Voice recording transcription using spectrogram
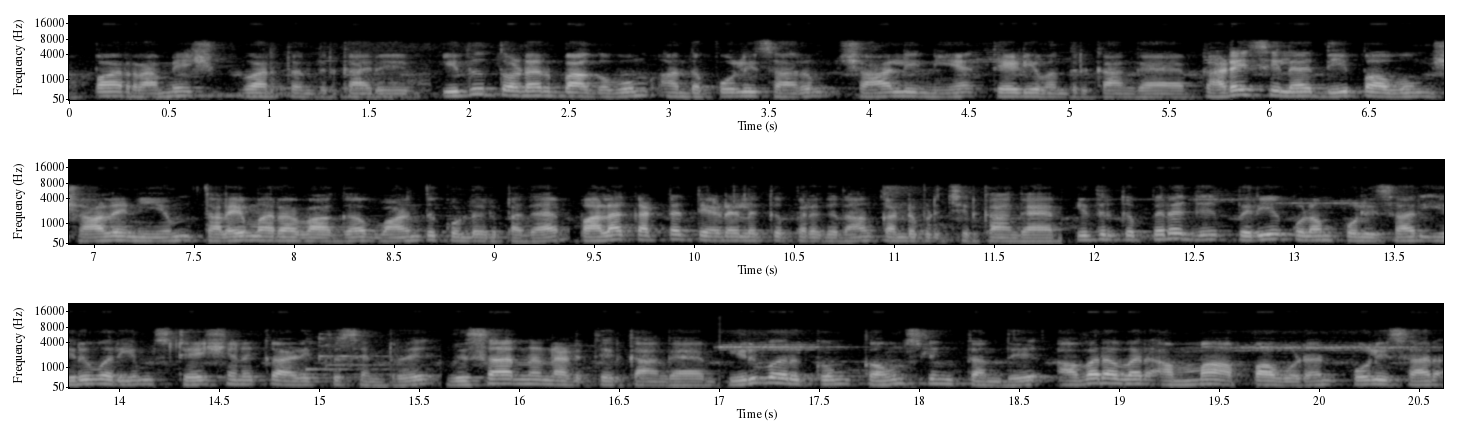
அப்பா ரமேஷ் புகார் தந்திருக்காரு. இது தொடர்பாகவும் அந்த போலீசாரும் ஷாலினிய தேடி வந்திருக்காங்க. கடைசியில தீபாவும் ஷாலினியும் தலைமறைவாக வாழ்ந்து கொண்டிருப்பதை பல கட்ட தேடலுக்கு பிறகுதான் கண்டுபிடிச்சிருக்காங்க. இதற்கு பிறகு பெரியகுளம் போலீசார் இருவரையும் ஸ்டேஷனுக்கு அழைத்து சென்று விசாரணை விசாரணை நடத்தியிருக்காங்க. இருவருக்கும் கவுன்சிலிங் தந்து அவரவர் அம்மா அப்பாவுடன் போலீசார்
